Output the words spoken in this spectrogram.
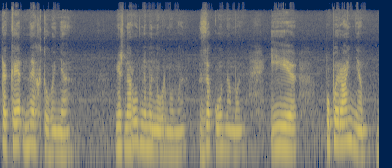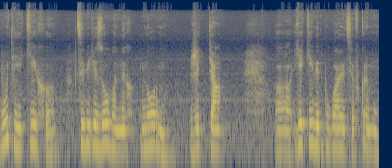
таке нехтування міжнародними нормами, законами і попиранням будь-яких цивілізованих норм життя, е, які відбуваються в Криму.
